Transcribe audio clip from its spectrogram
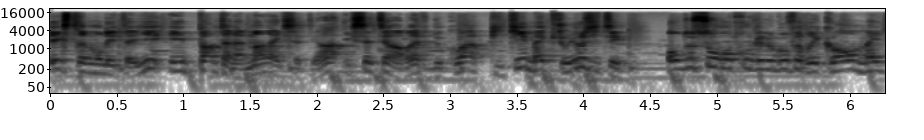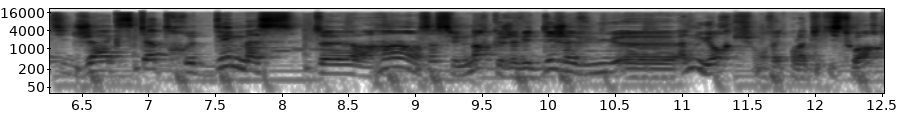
extrêmement détaillée et peinte à la main, etc. etc. Bref, de quoi piquer ma curiosité. En dessous, on retrouve les logos fabricants Mighty Jax 4D Master. Ah, ça c'est une marque que j'avais déjà vue euh, à New York, en fait, pour la petite histoire,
